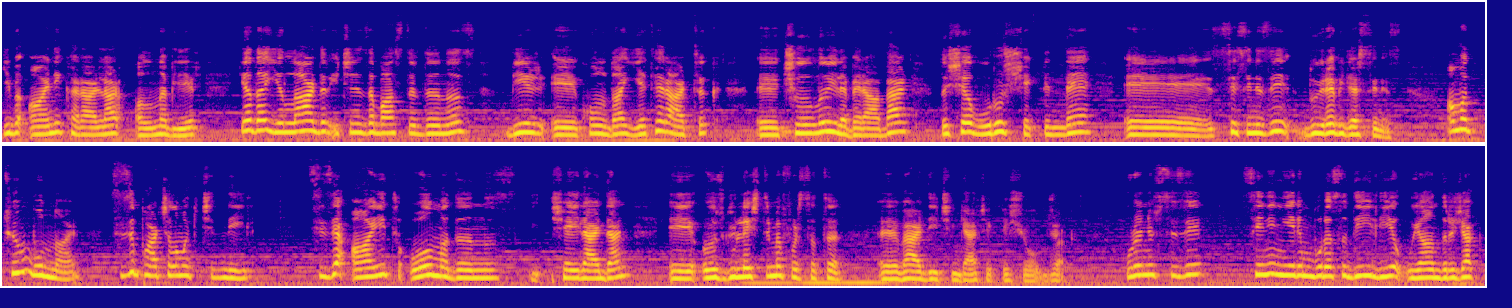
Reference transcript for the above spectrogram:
gibi ani kararlar alınabilir ya da yıllardır içinizde bastırdığınız bir e, konuda yeter artık e, çığlığıyla beraber dışa vuruş şeklinde e, sesinizi duyurabilirsiniz. Ama tüm bunlar sizi parçalamak için değil, size ait olmadığınız şeylerden e, özgürleştirme fırsatı e, verdiği için gerçekleşiyor olacak. Uranüs sizi senin yerin burası değil diye uyandıracak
